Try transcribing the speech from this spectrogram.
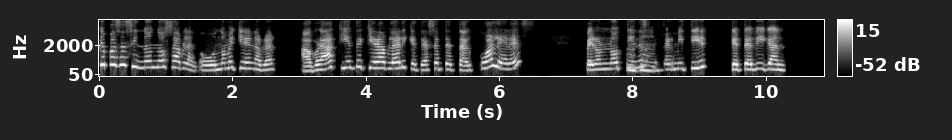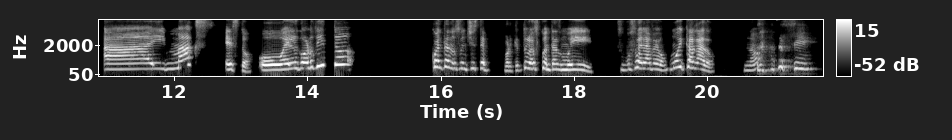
qué pasa si no nos hablan o no me quieren hablar? Habrá quien te quiera hablar y que te acepte tal cual eres, pero no tienes que permitir que te digan, ay, Max, esto, o el gordito, cuéntanos un chiste, porque tú los cuentas muy, suena feo, muy cagado, ¿no? Sí,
